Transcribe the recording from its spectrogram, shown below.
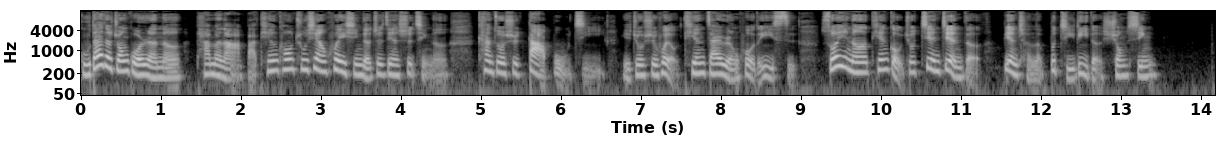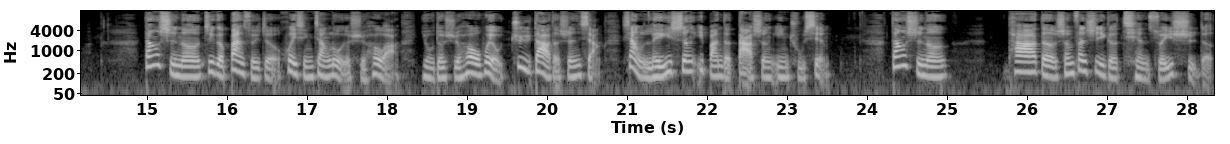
古代的中国人呢，他们啊，把天空出现彗星的这件事情呢，看作是大不吉，也就是会有天灾人祸的意思。所以呢，天狗就渐渐的变成了不吉利的凶星。当时呢，这个伴随着彗星降落的时候啊，有的时候会有巨大的声响，像雷声一般的大声音出现。当时呢，他的身份是一个遣隋使的，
